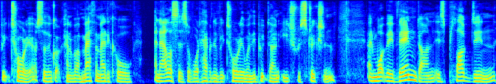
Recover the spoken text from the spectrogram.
Victoria. So they've got kind of a mathematical analysis of what happened in Victoria when they put down each restriction. And what they've then done is plugged in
